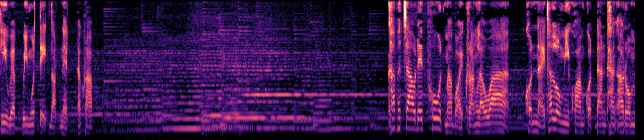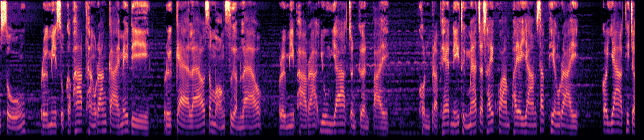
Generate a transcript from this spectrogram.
ที่เว็บวิมุตติ .net นะครับ ข้าพเจ้าได้พูดมาบ่อยครั้งแล้วว่า คนไหนถ้าลงมีความกดดันทางอารมณ์สูง หรือมีสุขภาพทางร่างกายไม่ดี หรือแก่แล้วสมองเสื่อมแล้ว หรือมีภาระยุ่งยากจนเกินไป คนประเภทนี้ถึงแม้จะใช้ความพยายามสักเพียงไร ก็ยากที่จะ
